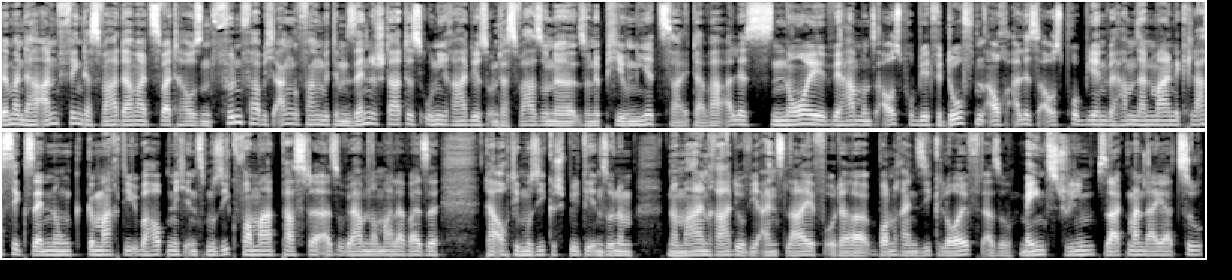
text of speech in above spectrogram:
wenn man da anfing, das war damals 2005, habe ich angefangen mit dem Sendestart des Uniradios und das war so eine so eine Pionierzeit. Da war alles neu. Wir haben uns ausprobiert. Wir durften auch alles ausprobieren. Wir haben dann mal eine Klassiksendung gemacht, die überhaupt nicht ins Musikformat passte. Also wir haben normalerweise da auch die Musik gespielt, die in so einem normalen Radio wie 1 Live oder Bonn Rhein-Sieg läuft. Also Mainstream sagt man da ja zu.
